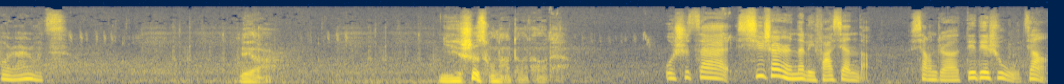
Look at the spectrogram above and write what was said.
果然如此。灵儿，你是从哪得到的？我是在西山人那里发现的，想着爹爹是武将，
